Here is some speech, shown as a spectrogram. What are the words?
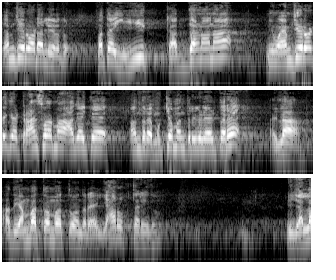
ಎಂ ಜಿ ರೋಡ್ ಅಲ್ಲಿ ಇರೋದು ಮತ್ತೆ ಈ ಕದ್ದಣನ ನೀವು ಎಂ ಜಿ ರೋಡಿಗೆ ಟ್ರಾನ್ಸ್ಫರ್ ಆಗೈತೆ ಅಂದ್ರೆ ಮುಖ್ಯಮಂತ್ರಿಗಳು ಹೇಳ್ತಾರೆ. ಇಲ್ಲ, ಅದು ಎಂಬತ್ತೊಂಬತ್ತು ಅಂದ್ರೆ ಯಾರು ಹೋಗ್ತಾರೆ ಇದು? ಈಗೆಲ್ಲ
